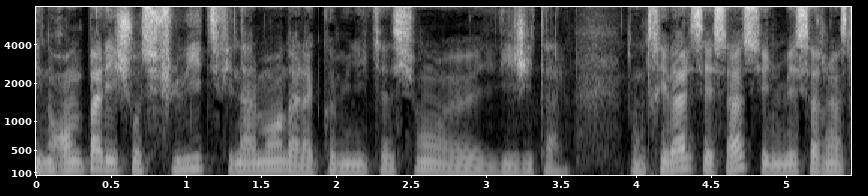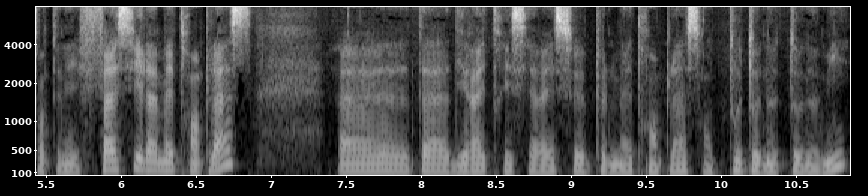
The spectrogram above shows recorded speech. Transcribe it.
ne rendent pas les choses fluides finalement dans la communication euh, digitale. Donc Tribal, c'est ça, c'est une messagerie instantanée facile à mettre en place. Euh, ta directrice RSE peut le mettre en place en toute autonomie,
